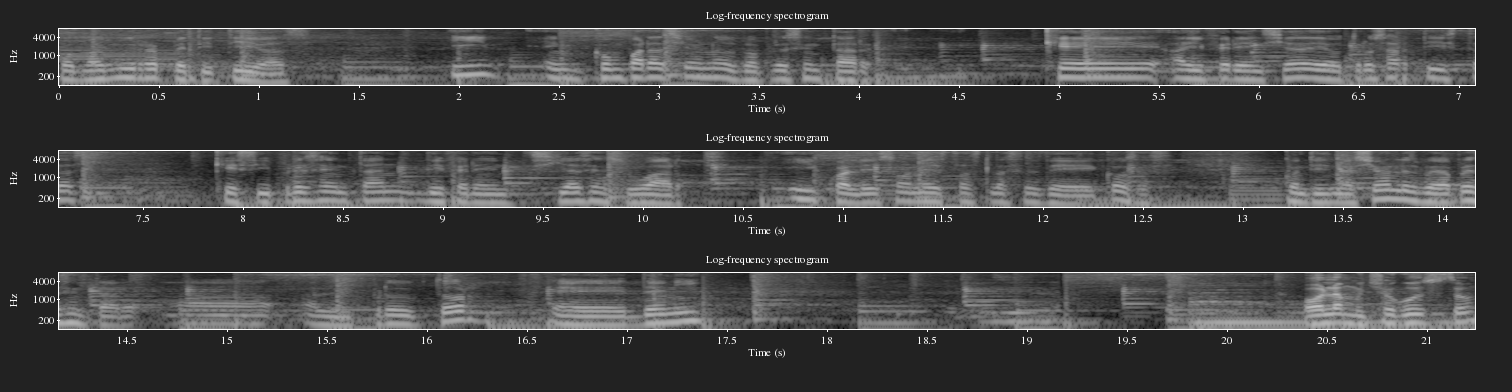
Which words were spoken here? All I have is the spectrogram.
formas muy repetitivas. Y en comparación nos va a presentar que a diferencia de otros artistas, que sí presentan diferencias en su arte y cuáles son estas clases de cosas. A continuación les voy a presentar al productor, eh, Denny. Hola, mucho gusto,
